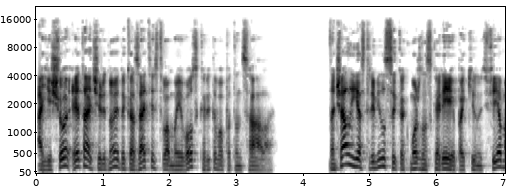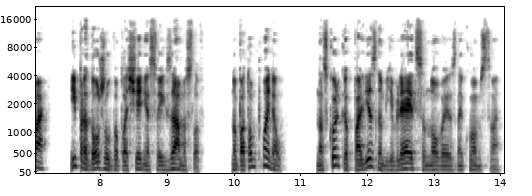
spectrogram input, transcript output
А еще это очередное доказательство моего скрытого потенциала. Сначала я стремился как можно скорее покинуть Фема и продолжил воплощение своих замыслов, но потом понял, насколько полезным является новое знакомство.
